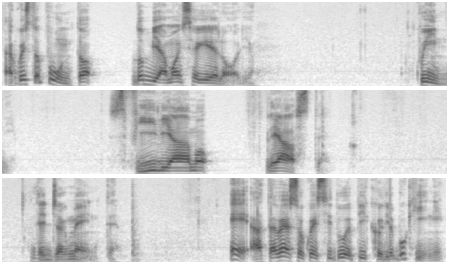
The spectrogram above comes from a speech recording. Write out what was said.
A questo punto dobbiamo inserire l'olio. Quindi sfiliamo le aste leggermente e attraverso questi due piccoli buchini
